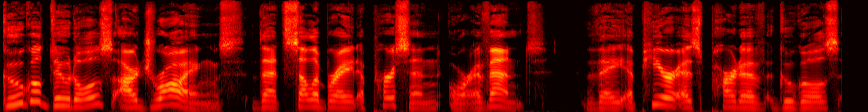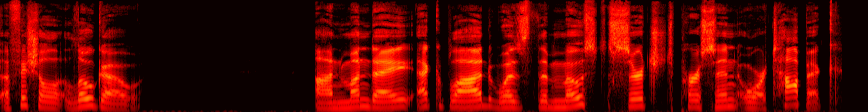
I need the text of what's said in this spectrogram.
Google Doodles are drawings that celebrate a person or event. They appear as part of Google's official logo. On Monday, Ekeblad was the most searched person or topic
